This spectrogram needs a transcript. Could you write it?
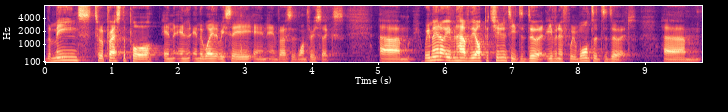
the means to oppress the poor in, in, in the way that we see in, in verses 1 through 6. Um, we may not even have the opportunity to do it, even if we wanted to do it. Um,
